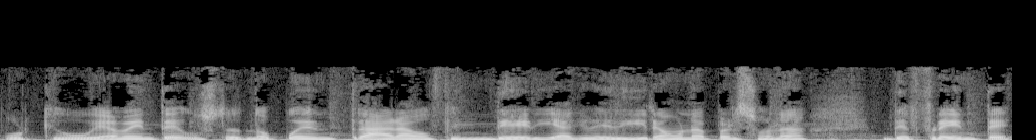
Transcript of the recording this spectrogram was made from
porque obviamente usted no puede entrar a ofender y agredir a una persona de frente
